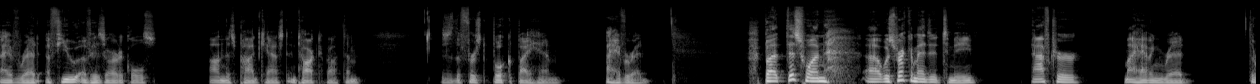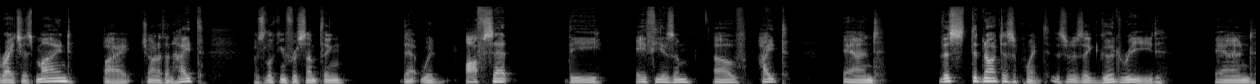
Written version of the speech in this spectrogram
I have read a few of his articles on this podcast and talked about them. This is the first book by him I have read. But this one uh, was recommended to me after my having read The Righteous Mind by Jonathan Haidt I was looking for something that would offset the atheism of Haidt. And this did not disappoint. This was a good read. And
